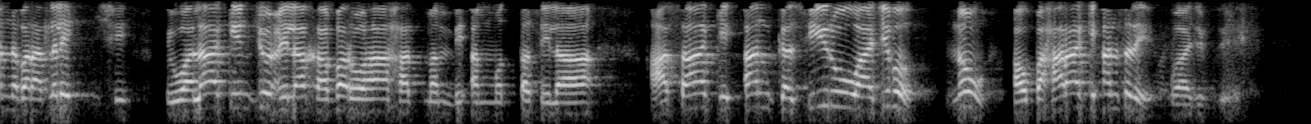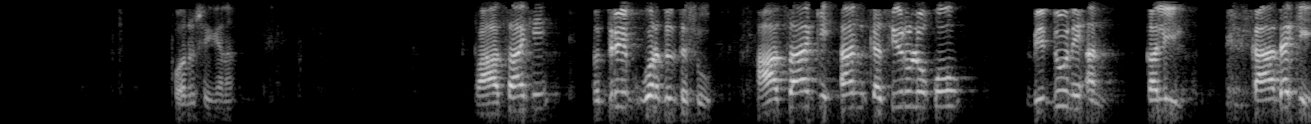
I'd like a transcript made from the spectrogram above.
ان براتلل شي ولكن جعل خبرها حتما بام متصله عصا کې ان کثیرو واجبو نو او په حرا کې ان څه دی واجب دی پوه شي کنه پاسا کې درې ګور دلته شو آسا کې ان کثیر لقو بدون ان قلیل قاعده کې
